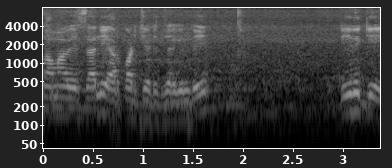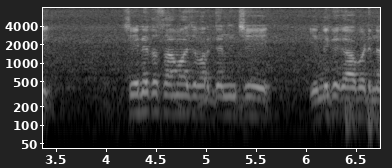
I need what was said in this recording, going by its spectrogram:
సమావేశాన్ని ఏర్పాటు చేయడం జరిగింది. దీనికి చేనేత సమాజ వర్గం నుంచి ఎన్నిక కాబడిన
